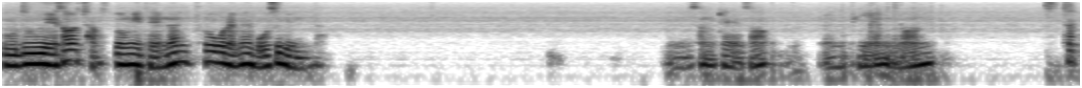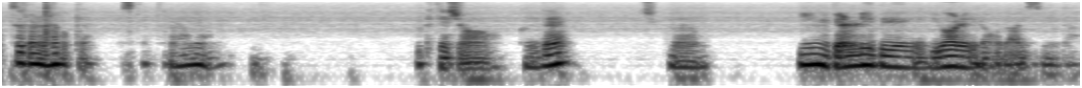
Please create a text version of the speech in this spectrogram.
노드에서 작동이 되는 프로그램의 모습입니다. 이 상태에서 npm run 스타트를 해볼게요. 스타트를 하면 이렇게 되죠. 근데 지금 invalid URL이라고 나와 있습니다.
